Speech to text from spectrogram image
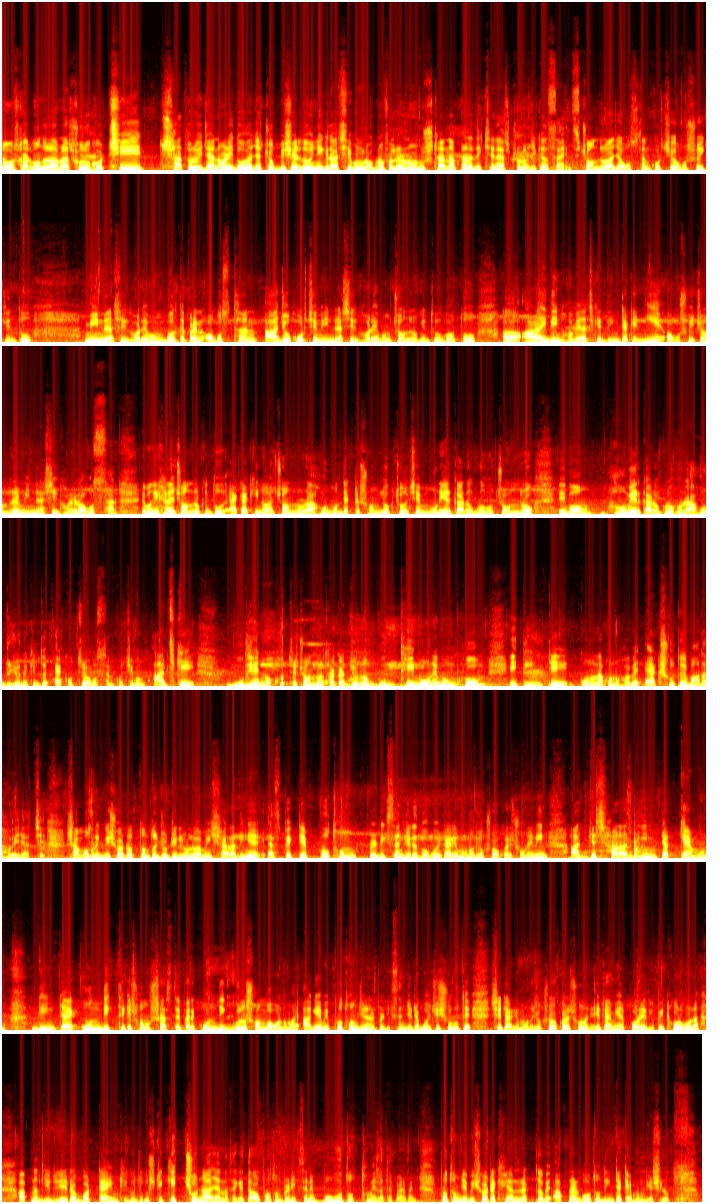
নমস্কার বন্ধুরা, আমরা শুরু করছি সতেরোই জানুয়ারি দু হাজার চব্বিশের দৈনিক রাশি এবং লগ্নফলের অনুষ্ঠান। আপনারা দেখছেন অ্যাস্ট্রোলজিক্যাল সায়েন্স চন্দ্র আজ অবস্থান করছে, অবশ্যই কিন্তু মীন রাশির ঘরে এবং বলতে পারেন অবস্থান আজও করছে মীন রাশির ঘরে এবং চন্দ্র কিন্তু গত আড়াই দিন হবে আজকের দিনটাকে নিয়ে, অবশ্যই চন্দ্রের মীন রাশির ঘরের অবস্থান। এবং এখানে চন্দ্র কিন্তু একাকী নয়, চন্দ্র রাহুর মধ্যে একটা সংযোগ চলছে, মনের কারগ্রহ চন্দ্র এবং ভ্রমের কারগ্রহ রাহু দুজনে কিন্তু একত্রে অবস্থান করছে। এবং আজকে বুধের নক্ষত্রে চন্দ্র থাকার জন্য বুদ্ধি, মন এবং ভ্রম এই তিনটে কোনো না কোনোভাবে এক সুতোয় বাঁধা হয়ে যাচ্ছে। সামগ্রিক বিষয়টা অত্যন্ত জটিল হলেও আমি সারাদিনের অ্যাসপেক্টে প্রথম প্রেডিকশান যেটা দেবো, এটা আগে মনোযোগ সহকারে শুনে নিন। আজকে সারা দিনটা কেমন? দিনটায় কোন দিক থেকে সমস্যা আসতে পারে? কোন দিকগুলো সম্ভাবনাময়? আগে আমি প্রথম জেনারেল প্রেডিকশান যেটা বলছি শুরুতে, সেটা আগে মনোযোগ সহকারে শুনুন। এটা আমি আর পরে রিপিট করব না। আপনাদের যদি ডেট অফ বার্থ টাইম ঠিকুচি কুষ্টি কিচ্ছু না জানা থাকে, তাও প্রথম প্রেডিকশানে বহু তথ্য মেলাতে পারবেন। প্রথম যে বিষয়টা খেয়াল রাখতে হবে, আপনার গত দিনটা কেমন গেছিল?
